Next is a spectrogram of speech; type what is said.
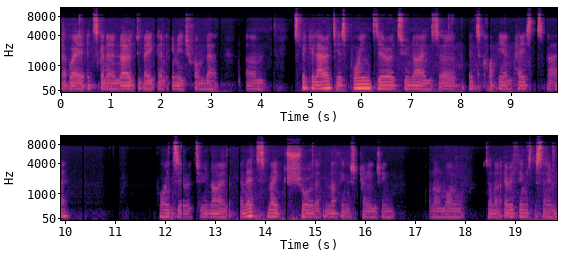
That way it's gonna know to bake an image from that. Um, specularity is 0.029 so let's copy and paste this guy 0.029 and let's make sure that nothing's changing on our model. So now everything's the same.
